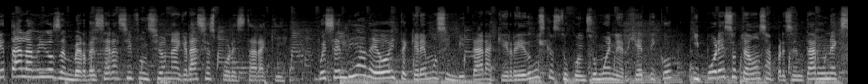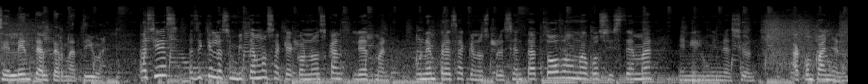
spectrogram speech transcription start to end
¿Qué tal amigos de Enverdecer Así Funciona? Gracias por estar aquí. Pues el día de hoy te queremos invitar a que reduzcas tu consumo energético y por eso te vamos a presentar una excelente alternativa. Así es, así que los invitamos a que conozcan Ledman, una empresa que nos presenta todo un nuevo sistema en iluminación. Acompáñanos.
